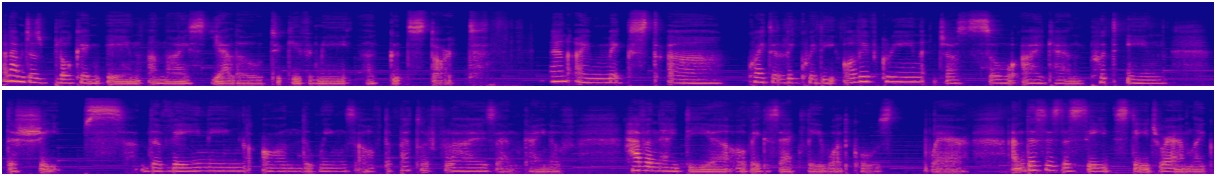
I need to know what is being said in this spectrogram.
and I'm just blocking in a nice yellow to give me a good start. Then I mixed uh, quite a liquidy olive green just so I can put in the shapes, the veining on the wings of the butterflies and kind of have an idea of exactly what goes where. And this is the stage where I'm like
